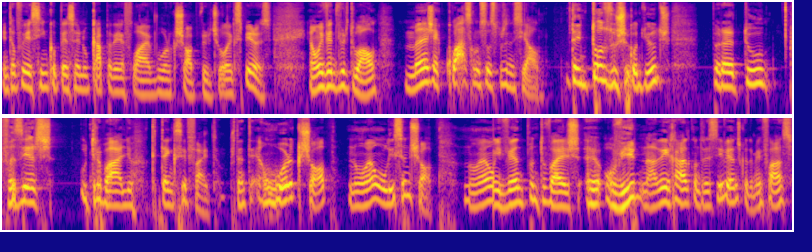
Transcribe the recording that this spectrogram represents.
Então foi assim que eu pensei no KDF Live Workshop Virtual Experience. É um evento virtual, mas é quase como se fosse presencial. Tem todos os conteúdos para tu fazeres o trabalho que tem que ser feito. Portanto, é um workshop, não é um listen shop. Não é um evento onde tu vais uh, ouvir, nada errado contra esses eventos, que eu também faço.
